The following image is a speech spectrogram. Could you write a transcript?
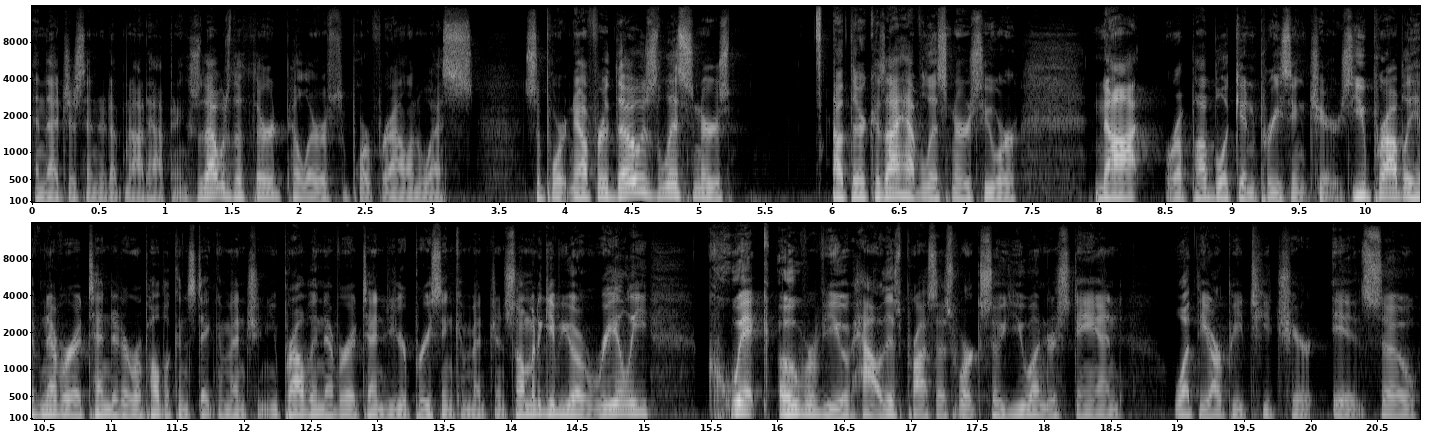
And that just ended up not happening. So that was the third pillar of support for Allen West's support. Now, for those listeners out there, because I have listeners who are not Republican precinct chairs. You probably have never attended a Republican state convention. You probably never attended your precinct convention. So I'm going to give you a really quick overview of how this process works so you understand what the RPT chair is. So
